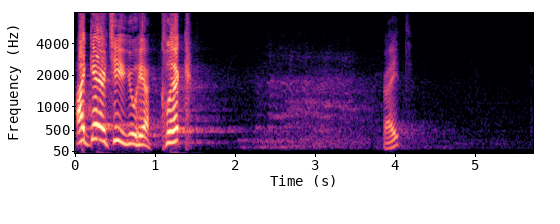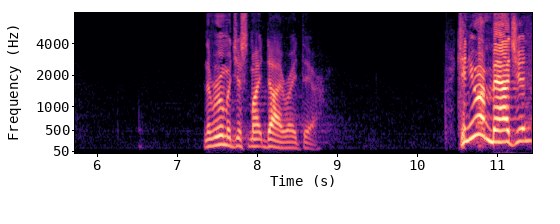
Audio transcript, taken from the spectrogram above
I guarantee you, you'll hear click. Right? And the rumor just might die right there. Can you imagine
